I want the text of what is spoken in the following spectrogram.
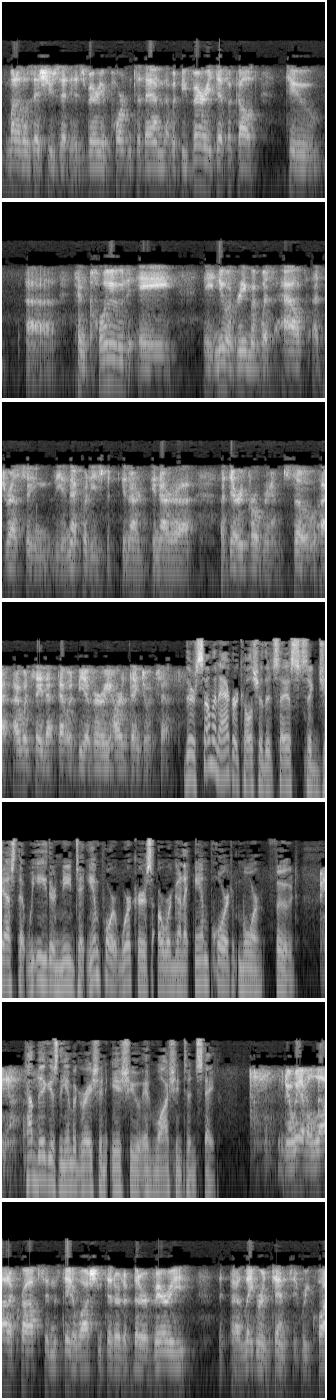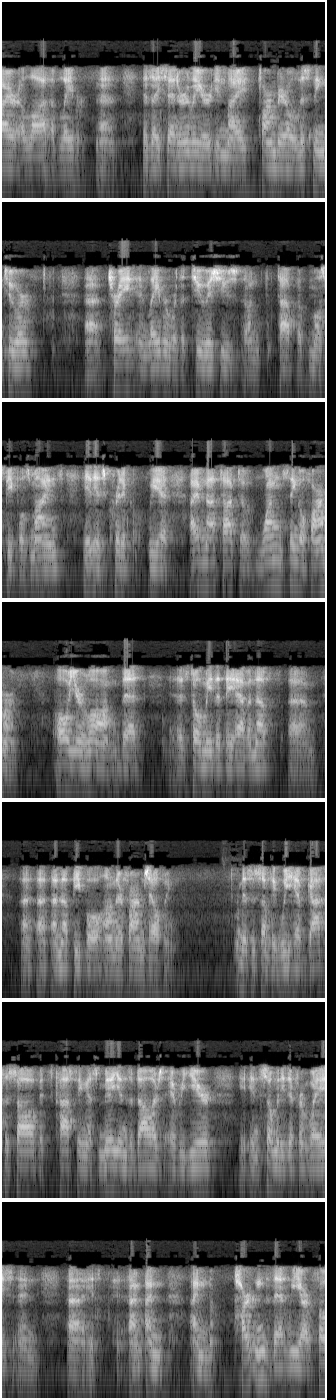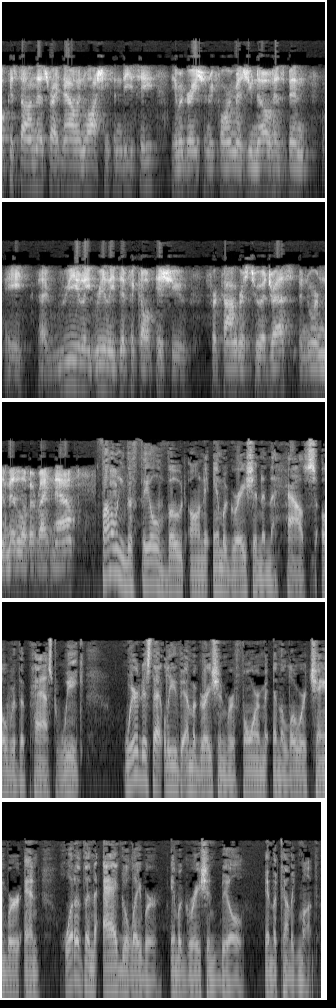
one of those issues that is very important to them. That would be very difficult to uh, conclude a a new agreement without addressing the inequities in our in our uh, dairy programs. So I, I, would say that that would be a very hard thing to accept. There's some in agriculture that says suggest that we either need to import workers or we're going to import more food. Yeah. How big is the immigration issue in Washington State? You know, we have a lot of crops in the state of Washington that are, that are very uh, labor intensive, require a lot of labor. Uh, as I said earlier in my Farm Bureau listening tour, uh, trade and labor were the two issues on top of most people's minds. It is critical. We have, I have not talked to one single farmer all year long that has told me that they have enough um, uh, uh enough people on their farms helping. This is something we have got to solve. It's costing us millions of dollars every year in so many different ways, and uh, I'm heartened that we are focused on this right now in Washington, D.C. Immigration reform, as you know, has been a, a really, really difficult issue for Congress to address, and we're in the middle of it right now. Following the failed vote on immigration in the House over the past week, where does that leave immigration reform in the lower chamber, and what of an ag labor immigration bill in the coming month?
